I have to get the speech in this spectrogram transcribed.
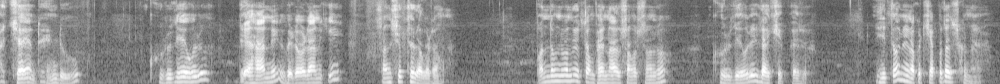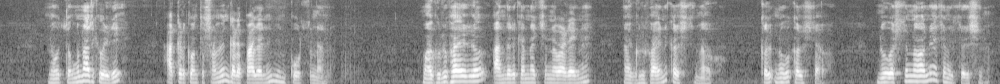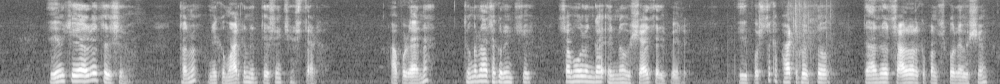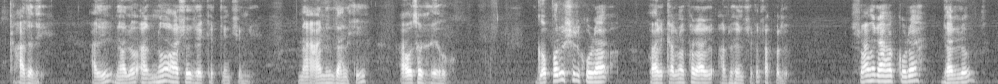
అధ్యాయం రెండు. గురుదేవుడు దేహాన్ని విడవడానికి సంసిద్ధులవ్వడం పంతొమ్మిది వందల తొంభై నాలుగు సంవత్సరంలో గురుదేవుడు ఇలా చెప్పారు. నీతో నేను ఒకటి చెప్పదలుచుకున్నాను నువ్వు తుంగనాథకి వెళ్ళి అక్కడ కొంత సమయం గడపాలని నేను కోరుతున్నాను. మా గురుభాయిలో అందరికన్నా చిన్నవాడైన నా గురుభాయిని కలుస్తున్నావు. కలు నువ్వు కలుస్తావు. నువ్వు వస్తున్నావని అతనికి తెలుసును. ఏమి చేయాలో తెలుసును. తను నీకు మార్గనిర్దేశం చేస్తాడు. అప్పుడు ఆయన తుంగనాథ గురించి సమూలంగా ఎన్నో విషయాలు తెలిపారు. ఈ పుస్తక పాఠకులతో దానిలో చాలా వరకు పంచుకునే విషయం కాదది. అది నాలో ఎన్నో ఆశలు రేకెత్తించింది. నా ఆనందానికి అవసరం లేవు. గొప్ప ఋషులు కూడా వారి కర్మఫలాలు అనుభవించక తప్పదు. స్వామి రామకు కూడా దానిలో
